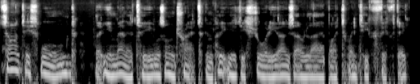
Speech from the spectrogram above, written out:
Scientists warned that humanity was on track to completely destroy the ozone layer by 2050.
